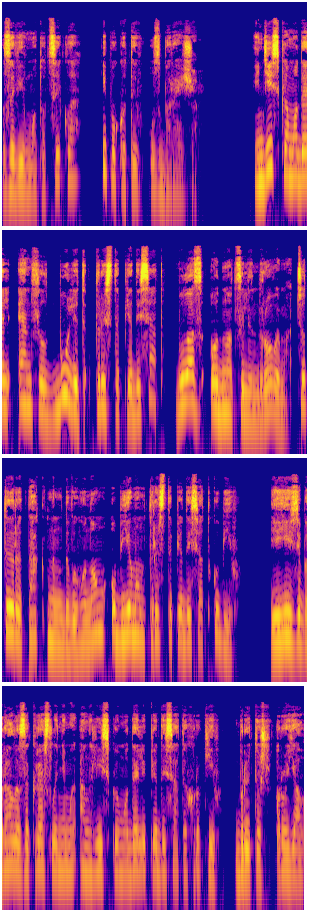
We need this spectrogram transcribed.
завів мотоцикла і покотив узбережжям. Індійська модель Enfield Bullet 350 була з одноциліндровим чотиритактним двигуном об'ємом 350 кубів. Її зібрали за кресленнями англійської моделі 50-х років British Royal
